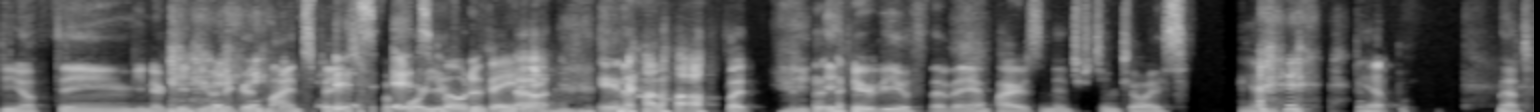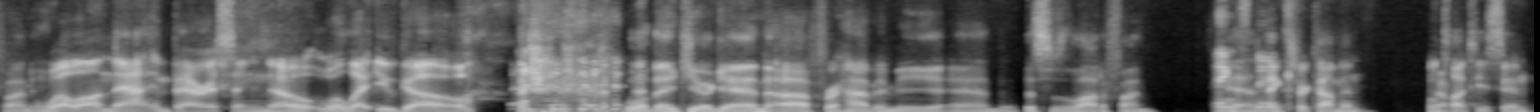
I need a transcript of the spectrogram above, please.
you know, thing, you know, get you in a good mind space It's before it's you motivating. you know? not off, but interview with the vampire is an interesting choice. Yeah. Yep. That's funny. Well, on that embarrassing note, we'll let you go. well, thank you again uh, for having me, and this was a lot of fun. Thanks, yeah, Nick. thanks for coming. We'll Yep. talk to you soon.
